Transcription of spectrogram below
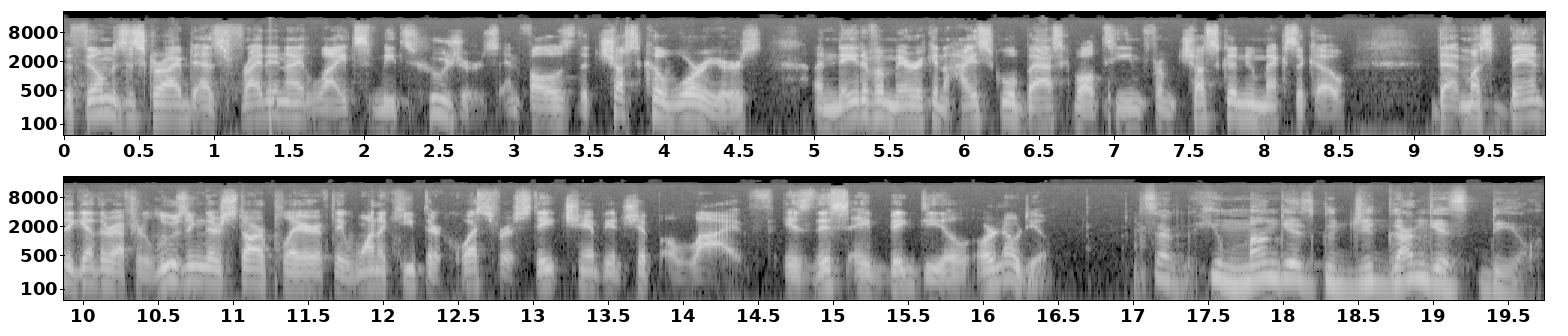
The film is described as Friday Night Lights meets Hoosiers and follows the Chuska Warriors, a Native American high school basketball team from Chuska, New Mexico, that must band together after losing their star player if they want to keep their quest for a state championship alive. Is this a big deal or no deal? It's a humongous, gujungus deal.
